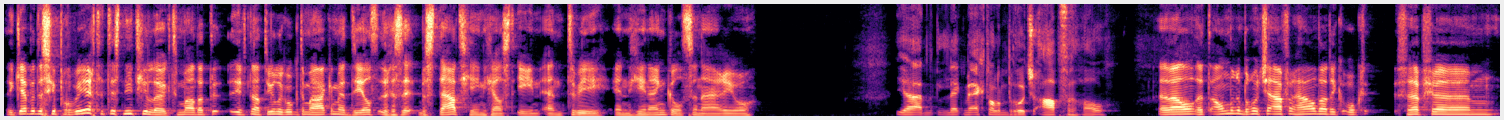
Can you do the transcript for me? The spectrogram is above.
ik heb het eens geprobeerd, het is niet gelukt. Maar dat heeft natuurlijk ook te maken met deels, er bestaat geen gast 1 en 2 in geen enkel scenario. Ja, het lijkt me echt wel een broodje aap verhaal. Wel, het andere broodje A-verhaal dat ik ook heb ge-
